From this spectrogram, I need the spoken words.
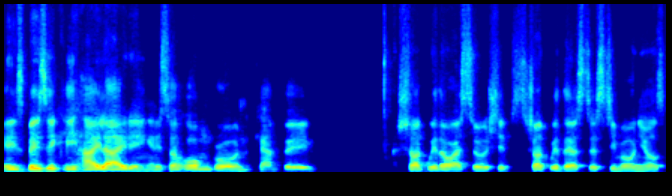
And it's basically highlighting, and it's a homegrown campaign, shot with our associates, shot with their testimonials,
